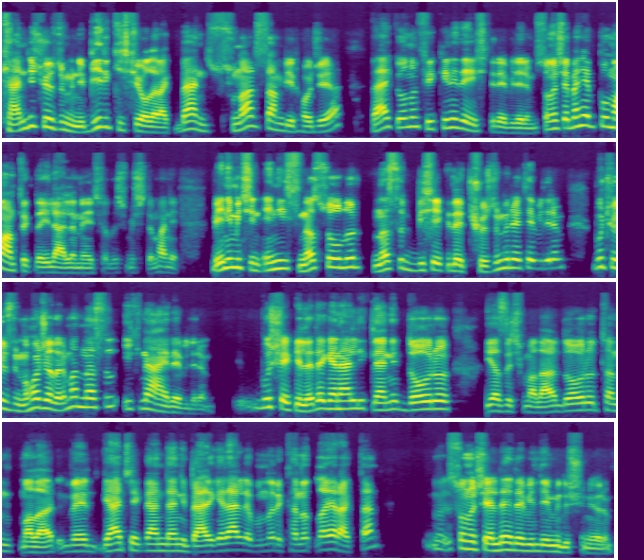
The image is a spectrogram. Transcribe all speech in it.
kendi çözümünü bir kişi olarak ben sunarsam bir hocaya belki onun fikrini değiştirebilirim. Sonuçta ben hep bu mantıkla ilerlemeye çalışmıştım. Hani benim için en iyisi nasıl olur? Nasıl bir şekilde çözüm üretebilirim? Bu çözümü hocalarıma nasıl ikna edebilirim? Bu şekilde de genellikle hani doğru yazışmalar, doğru tanıtmalar ve gerçekten de hani belgelerle bunları kanıtlayaraktan sonuç elde edebildiğimi düşünüyorum.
